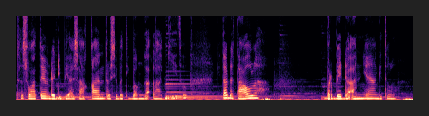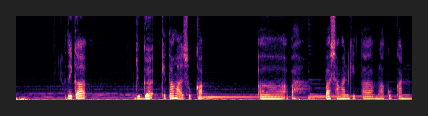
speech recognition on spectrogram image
sesuatu yang udah dibiasakan terus tiba-tiba enggak lagi itu kita udah tau lah perbedaannya gitu loh. Ketika juga kita nggak suka uh, apa pasangan kita melakukan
